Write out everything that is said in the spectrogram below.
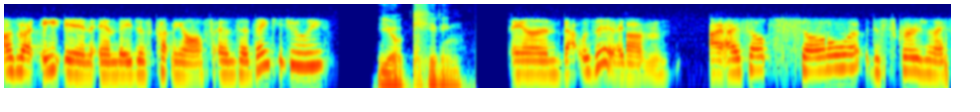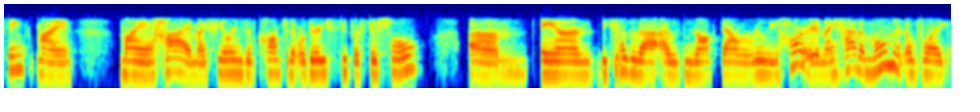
I was about eight in, and they just cut me off and said, "Thank you, Julie." You're kidding. and that was it. Um, I, I felt so discouraged, and I think my my high, my feelings of confidence were very superficial. Um, and because of that, I was knocked down really hard. And I had a moment of like,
